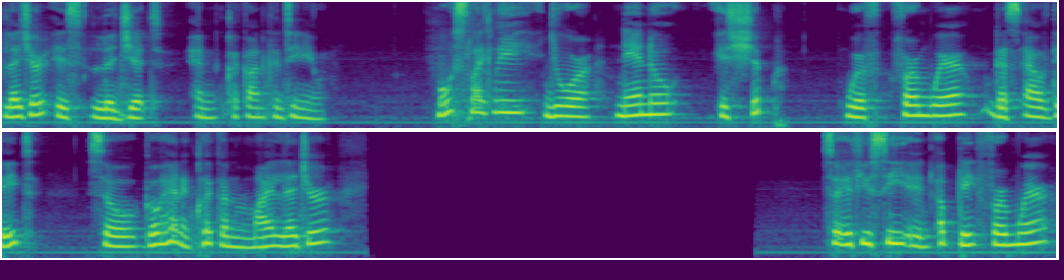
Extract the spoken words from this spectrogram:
ledger is legit and click on continue. Most likely your Nano is shipped with firmware that's out of date. So go ahead and click on my ledger. So if you see an update firmware,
